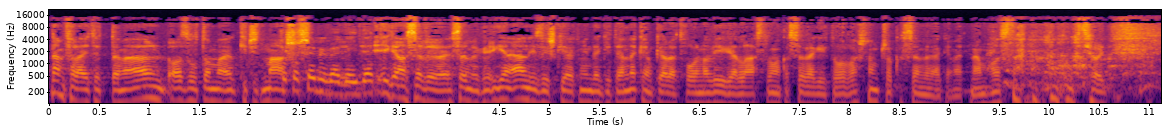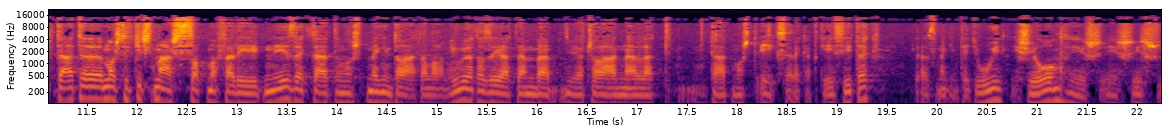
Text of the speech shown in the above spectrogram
Nem felejtettem el, azóta már kicsit más... Csak a szemüvegeidet. Igen, a szemüveg, szemüveg, igen, elnézést kérek mindenkit, nekem kellett volna Végel Lászlónak a szövegét olvasnom, csak a szemüvegemet nem használom. Úgyhogy, tehát most egy kicsit más szakma felé nézek, tehát most megint találtam valami újat az életemben, ugye a család mellett, tehát most ékszereket készítek, ez megint egy új, és jó, és, és, és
